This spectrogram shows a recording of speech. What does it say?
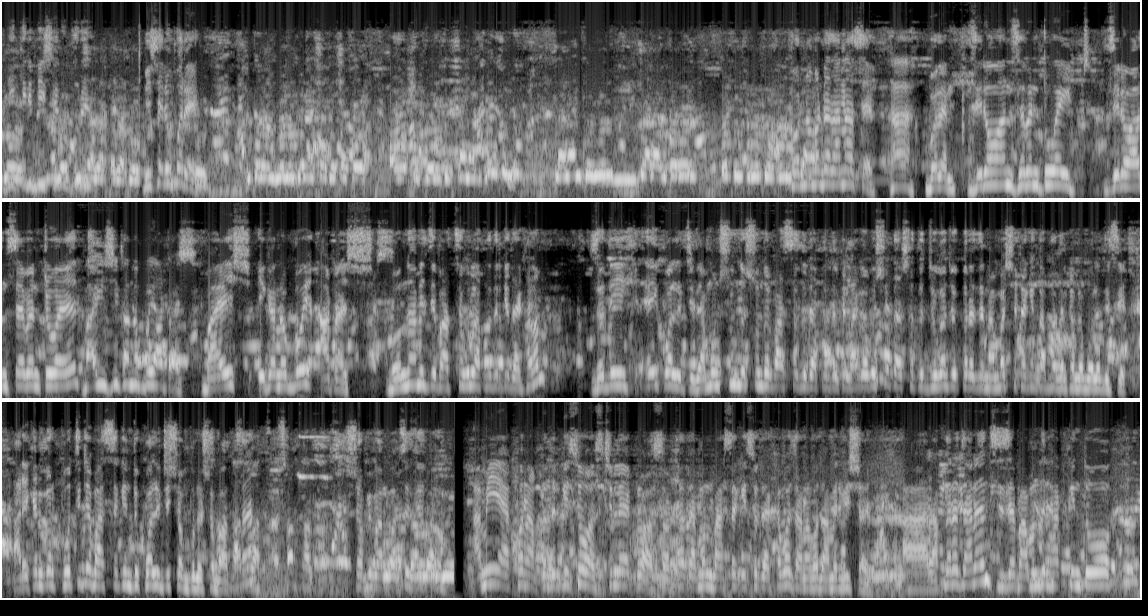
বিক্রি বিশের উপরে? বিশের উপরে। ফোন নাম্বারটা জানা আছে? হ্যাঁ। বলেন। Zero one seven two eight. Zero one seven two eight. বাইশ একানব্বই আঠাশ। বাইশ একানব্বই আঠাশ। বন্ধু আমি যে বাচ্চাগুলো আপনাদেরকে দেখালাম যদি এই কোয়ালিটির এমন সুন্দর সুন্দর বাচ্চা যদি আপনাদেরকে লাগে অবশ্যই তার সাথে যোগাযোগ করে যে নাম্বার সেটা কিন্তু আপনাদেরকে আমরা বলে দিচ্ছি। আর এখানকার প্রতিটা বাচ্চা কিন্তু কোয়ালিটি সম্পূর্ণ সব বাচ্চা। সবই ভালো আছে যেহেতু আমি এখন আপনাদের কিছু অস্ট্রেলিয়া ক্রস অর্থাৎ এমন বাচ্চা কিছু দেখাবো জানাব দামের বিষয়। আর আপনারা জানেন যে বামন্দির হাট কিন্তু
